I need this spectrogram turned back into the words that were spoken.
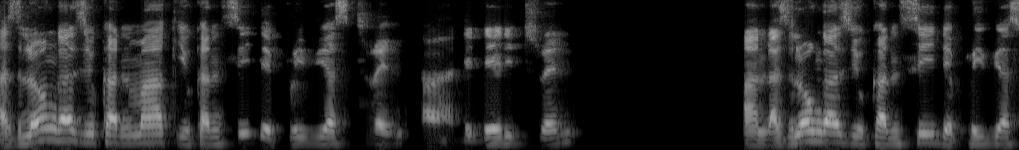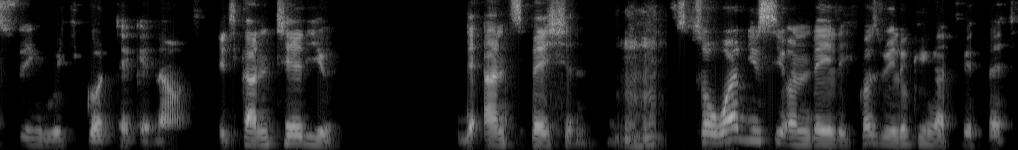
As long as you can mark, you can see the previous trend, uh, the daily trend. And as long as you can see the previous swing which got taken out, it can tell you the anticipation. Mhm. So what do you see on daily? Because we're looking at 330.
